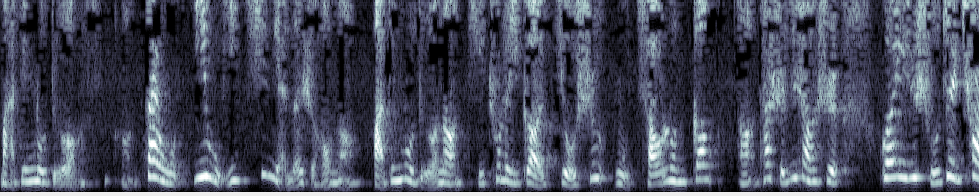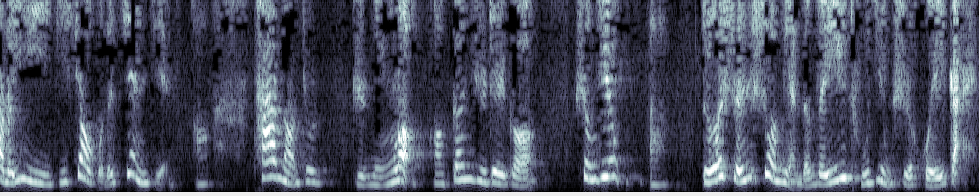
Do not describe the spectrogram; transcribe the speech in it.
马丁路德啊。在五一五一七年的时候呢，马丁路德呢提出了一个九十五条论纲啊，它实际上是关于赎罪券的意义及效果的见解啊。他呢就指明了啊，根据这个圣经啊，得神赦免的唯一途径是悔改，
